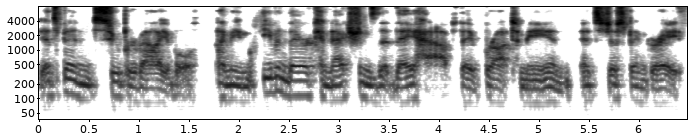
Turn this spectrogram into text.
it's been super valuable. I mean, even their connections that they have, they've brought to me, and it's just been great.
